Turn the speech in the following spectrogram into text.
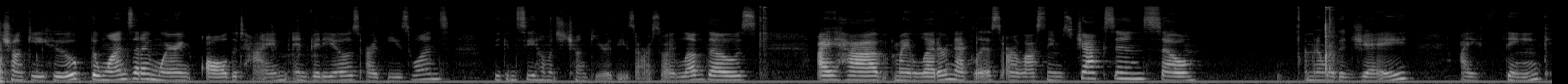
chunky hoop. The ones that I'm wearing all the time in videos are these ones. You can see how much chunkier these are. So I love those. I have my letter necklace. Our last name's Jackson, so I'm gonna wear the J, I think.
